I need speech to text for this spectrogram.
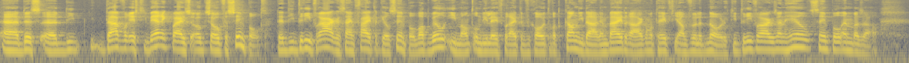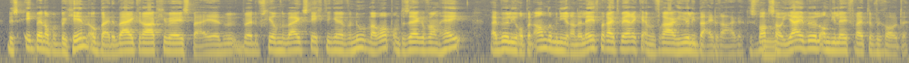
Eh, dus eh, die, daarvoor is die werkwijze ook zo versimpeld. De, die drie vragen zijn feitelijk heel simpel. Wat wil iemand om die leefbaarheid te vergroten? Wat kan die daarin bijdragen? Wat heeft hij aanvullend nodig? Die drie vragen zijn heel simpel en bazaal. Dus ik ben op het begin ook bij de wijkraad geweest, bij, bij de verschillende wijkstichtingen, van noem het maar op, om te zeggen van, hé, hey, wij willen hier op een andere manier aan de leefbaarheid werken en we vragen jullie bijdrage. Dus wat Mhm. zou jij willen om die leefbaarheid te vergroten?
